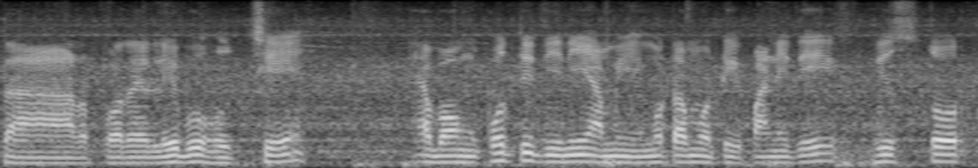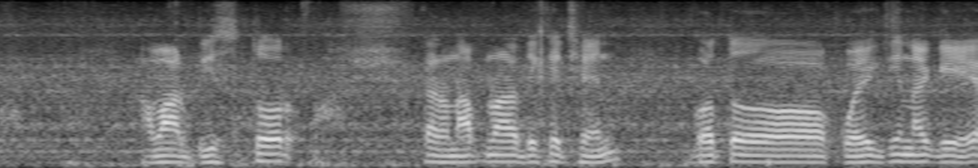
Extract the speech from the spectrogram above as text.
তারপরে লেবু হচ্ছে এবং প্রতিদিনই আমি মোটামুটি পানি দিই। বিস্তর, আমার বিস্তর, কারণ আপনারা দেখেছেন, গত কয়েকদিন আগে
